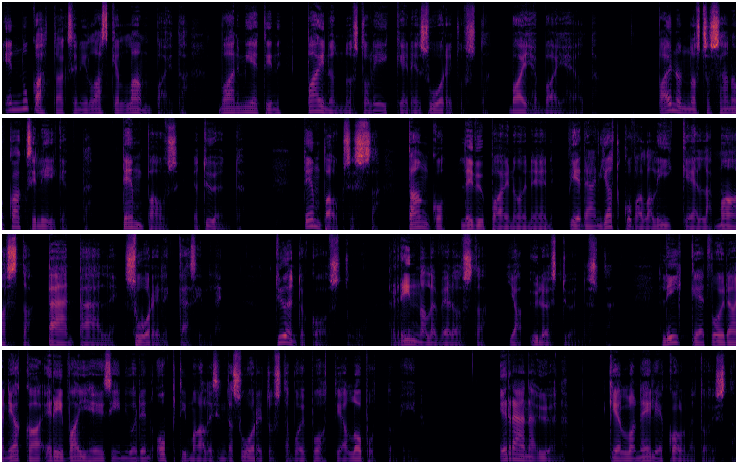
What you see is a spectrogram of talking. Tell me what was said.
en nukahtaakseni laske lampaita, vaan mietin painonnostoliikkeiden suoritusta vaihe vaiheelta. Painonnostossahan on kaksi liikettä, tempaus ja työntö. Tempauksessa tanko levypainoineen viedään jatkuvalla liikkeellä maasta pään päälle suorille käsille. Työntö koostuu rinnallevedosta ja ylöstyönnöstä – Liikkeet voidaan jakaa eri vaiheisiin, joiden optimaalisinta suoritusta voi pohtia loputtomiin. Eräänä yönä, kello 4.13,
